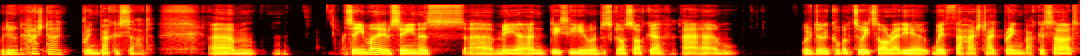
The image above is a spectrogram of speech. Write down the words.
We're doing hashtag bring back Asad. Um, so you might have seen us, uh, me and DCU underscore soccer. Um, we've done a couple of tweets already uh, with the hashtag bring back Asad.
